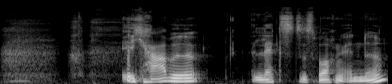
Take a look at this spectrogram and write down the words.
ich habe letztes Wochenende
